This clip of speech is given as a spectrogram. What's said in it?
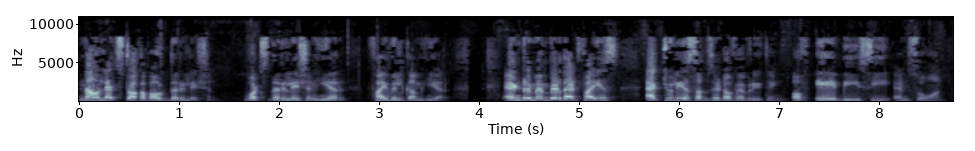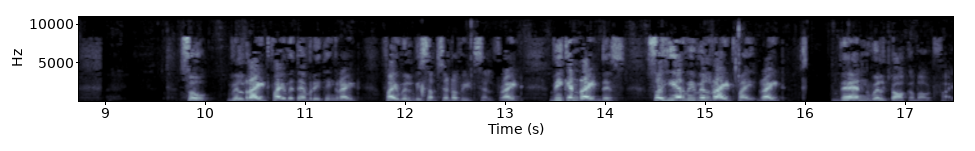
Now let's talk about the relation. What's the relation here? Phi will come here. And remember that phi is actually a subset of everything, of A, B, C, and so on. So, we'll write phi with everything, right? Phi will be subset of itself, right? We can write this. So, here we will write phi, right? Then we'll talk about phi.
